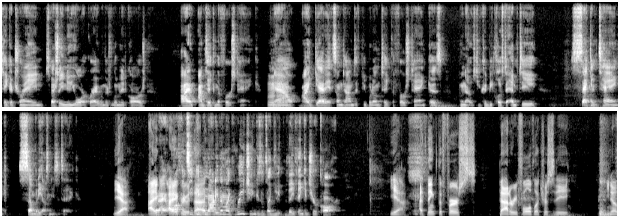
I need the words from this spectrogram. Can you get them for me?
take a train, especially in New York, right when there's limited cars, I'm I'm taking the first tank. Mhm. Now, I get it sometimes if people don't take the first tank because who knows, you could be close to empty. Second tank, somebody else needs to take. Yeah. I, But I, I, often agree with see that. people not even like reaching because it's like you, they think it's your car. Yeah, I think the first battery full of electricity, you know,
